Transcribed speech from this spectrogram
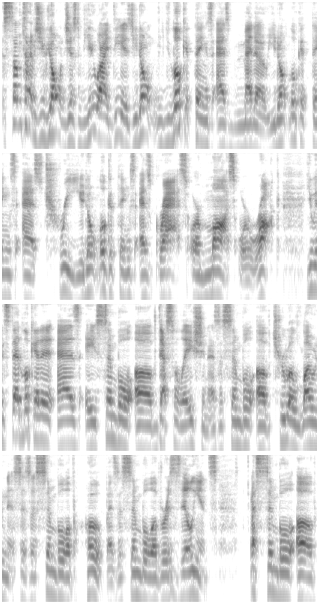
sometimes you don't just view ideas, you don't you look at things as meadow, you don't look at things as tree, you don't look at things as grass or moss or rock. You instead look at it as a symbol of desolation, as a symbol of true aloneness, as a symbol of hope, as a symbol of resilience, a symbol of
